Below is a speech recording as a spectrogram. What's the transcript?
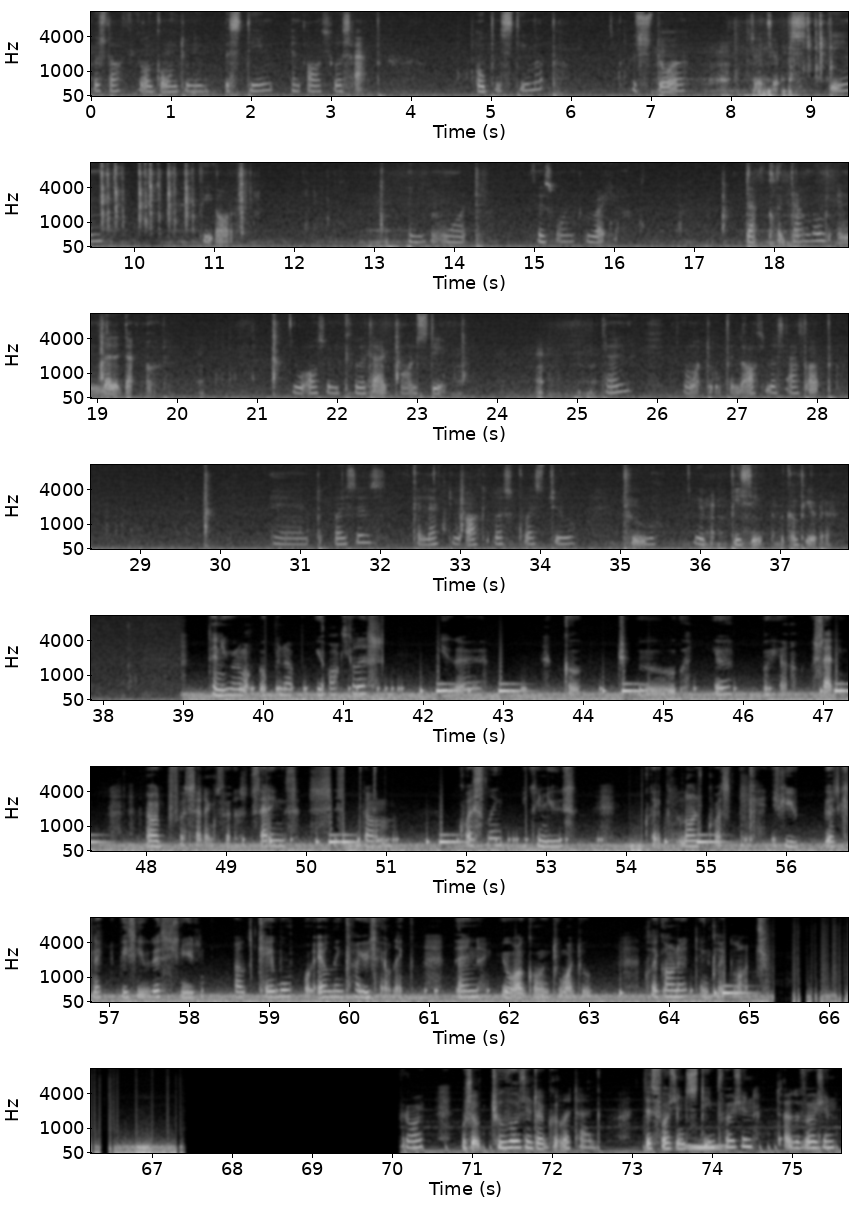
First off, you're going to need the Steam and Oculus app. Open Steam up, Restore, search up Steam VR. And you're going to want this one right here. That click download and let it download. You will also need Gorilla Tag on Steam. Then you want to open the Oculus app up and devices connect your Oculus Quest 2 to your PC or computer. Then you're going to open up your Oculus, either go to here or here, settings. I would prefer settings first. Settings, system, quest link, you can use click launch quest link. If you guys connect your PC with this, you can use a cable or Airlink, I use Airlink. Then you are going to want to click on it and click launch. We'll show two versions of Gorilla Tag. This version Steam version, the other version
